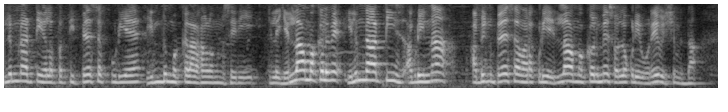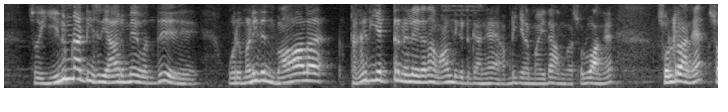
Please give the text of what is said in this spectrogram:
இலும்நாட்டிகளை பற்றி பேசக்கூடிய இந்து மக்களாகவும் சரி இல்லை எல்லா மக்களுமே இலும்நாட்டிஸ் அப்படின்னா அப்படின்னு பேச வரக்கூடிய எல்லா மக்களுமே சொல்லக்கூடிய ஒரே விஷயம் இதுதான். ஸோ இலும்நாட்டிஸ் யாருமே வந்து ஒரு மனிதன் வாழ தகுதியற்ற நிலையில தான் வாழ்ந்துக்கிட்டு இருக்காங்க அப்படிங்கிற மாதிரி தான் அவங்க சொல்லுவாங்க. சொல்கிறாங்க ஸோ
